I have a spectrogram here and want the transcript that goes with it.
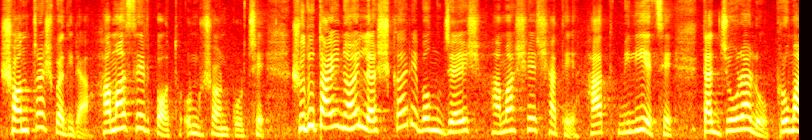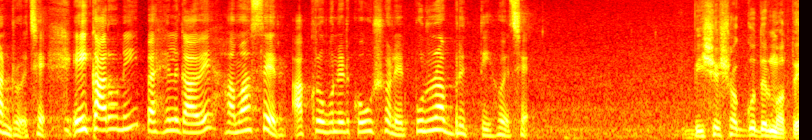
সন্ত্রাসবাদীরা হামাসের পথ অনুসরণ করছে। শুধু তাই নয়, লস্কর এবং জৈশ হামাসের সাথে হাত মিলিয়েছে, তার জোরালো প্রমাণ রয়েছে। এই কারণেই পেহেলগাঁওয়ে হামাসের আক্রমণের কৌশলের পুনরাবৃত্তি হয়েছে। বিশেষজ্ঞদের মতে,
